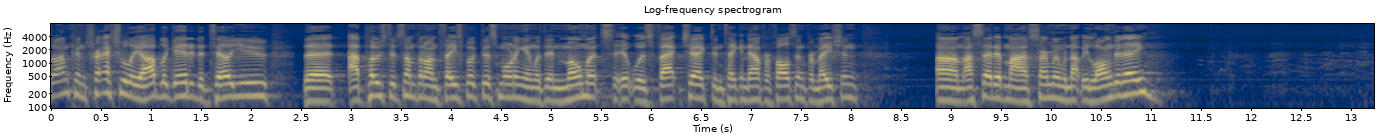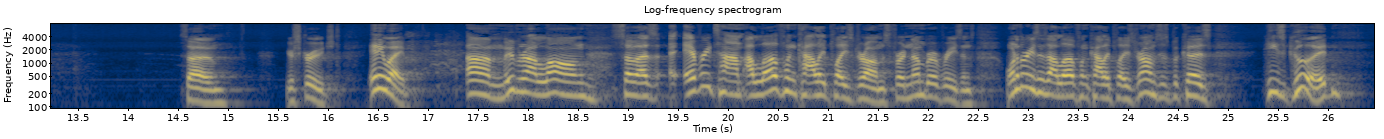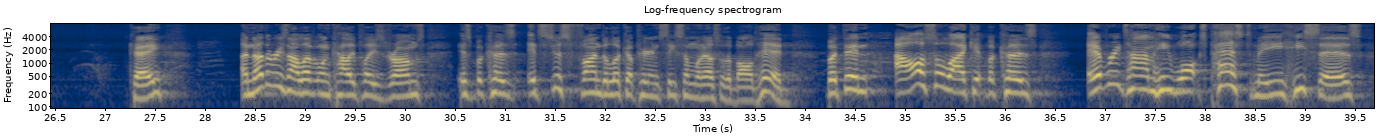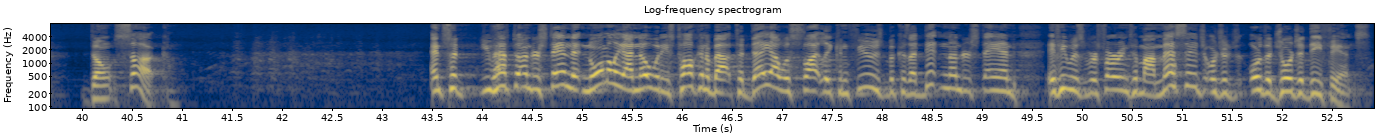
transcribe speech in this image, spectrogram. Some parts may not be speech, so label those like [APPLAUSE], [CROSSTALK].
So I'm contractually obligated to tell you that I posted something on Facebook this morning, and within moments it was fact checked and taken down for false information. Um, I said that my sermon would not be long today. So you're Scrooged. Anyway, um, moving right along. So as every time, I love when Kylie plays drums for a number of reasons. One of the reasons I love when Kylie plays drums is because he's good. Okay, Another reason I love it when Kylie plays drums is because it's just fun to look up here and see someone else with a bald head. But then I also like it because every time he walks past me, he says, Don't suck. And so you have to understand that normally I know what he's talking about. Today I was slightly confused because I didn't understand if he was referring to my message or, or the Georgia defense.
